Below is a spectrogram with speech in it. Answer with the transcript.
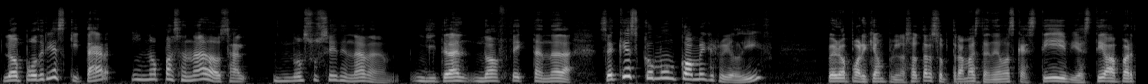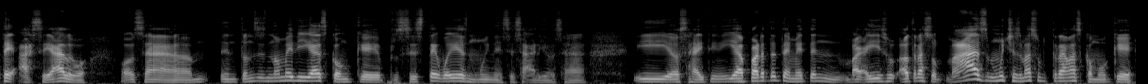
lo podrías quitar y no pasa nada, o sea, no sucede nada, literal, no afecta nada. Sé que es como un comic relief, pero por ejemplo, en las otras subtramas tenemos que Steve y Steve aparte hace algo. O sea, entonces no me digas con que pues este güey es muy necesario, o sea, y, o sea, y, aparte te meten ahí otras, más, muchas más subtramas como que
